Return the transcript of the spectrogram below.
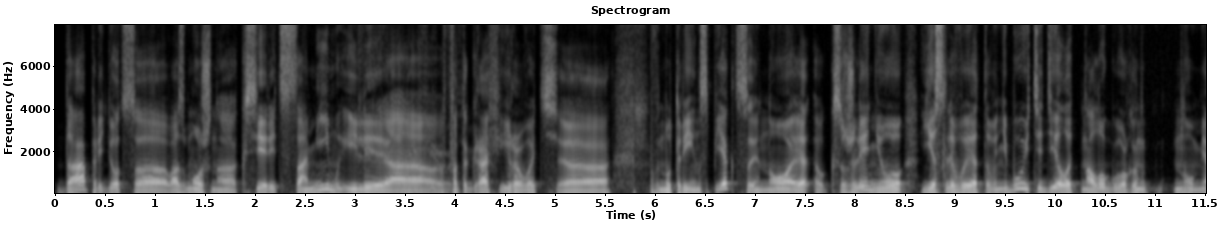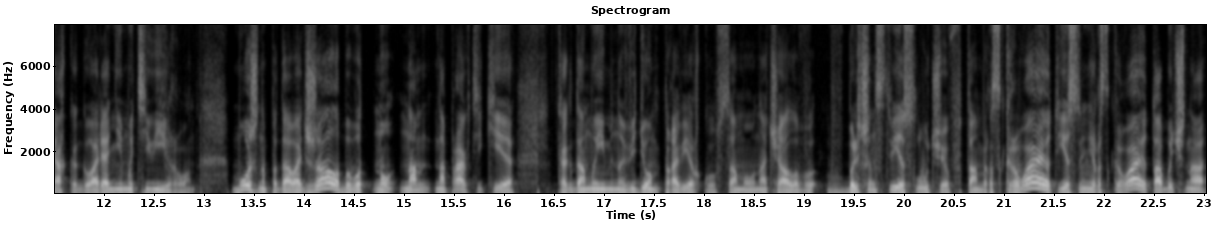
Да, придется, возможно, ксерить самим или а, фотографировать, фотографировать э, внутри инспекции, но, э, к сожалению, если вы этого не будете делать, налоговый орган, ну, мягко говоря, не мотивирован. Можно подавать жалобы. Вот, ну, нам на практике, когда мы именно ведем проверку с самого начала, в, в большинстве случаев там раскрывают, если не раскрывают, открывают, обычно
